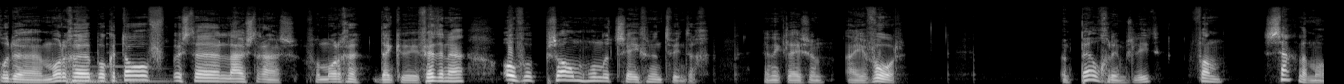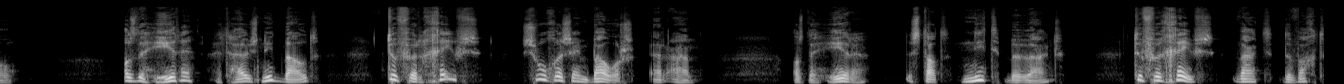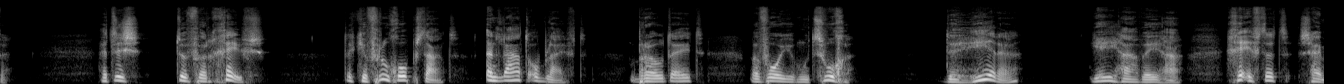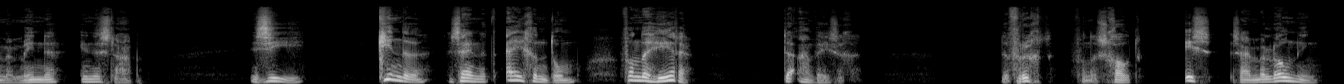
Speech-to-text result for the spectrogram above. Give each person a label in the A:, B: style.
A: Goedemorgen, Bokatov, beste luisteraars. Vanmorgen denken we weer verder na over Psalm 127. En ik lees hem aan je voor. Een pelgrimslied van Salomo. Als de Heere het huis niet bouwt, te vergeefs zwoegen zijn bouwers eraan. Als de Heere de stad niet bewaart, te vergeefs waakt de wachter. Het is te vergeefs dat je vroeg opstaat en laat opblijft, brood eet waarvoor je moet zwoegen. De Heere, JHWH, geeft het zijn beminde in de slaap. Zie, kinderen zijn het eigendom van de Heere, de aanwezige. De vrucht van de schoot is zijn beloning.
